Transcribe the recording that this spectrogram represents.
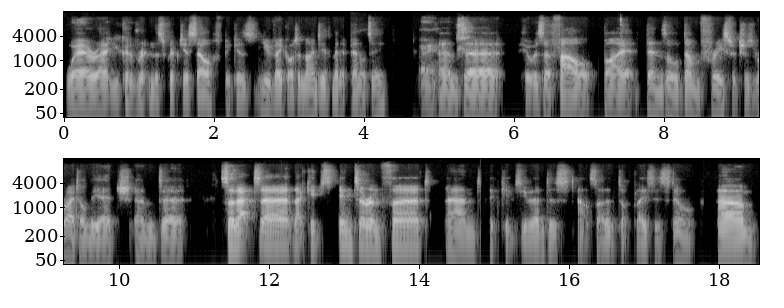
where uh, you could have written the script yourself because Juve got a 90th minute penalty. And uh, it was a foul by Denzel Dumfries, which was right on the edge. And uh, so that uh, that keeps Inter in third, and it keeps Juventus outside of the top places still. Um,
